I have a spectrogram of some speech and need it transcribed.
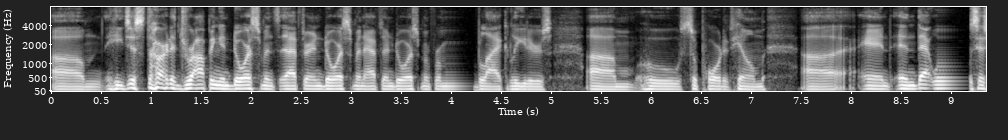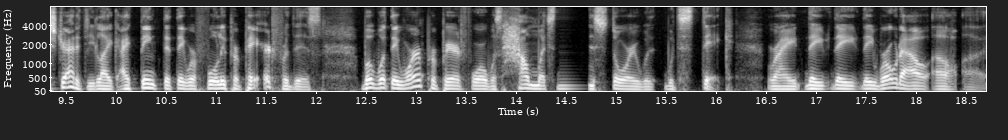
Um, he just started dropping endorsements after endorsement after endorsement from black leaders um, who supported him. Uh, and and that was his strategy. Like I think that they were fully prepared for this, but what they weren't prepared for was how much this story would, would stick. Right? They they they wrote out uh, uh,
